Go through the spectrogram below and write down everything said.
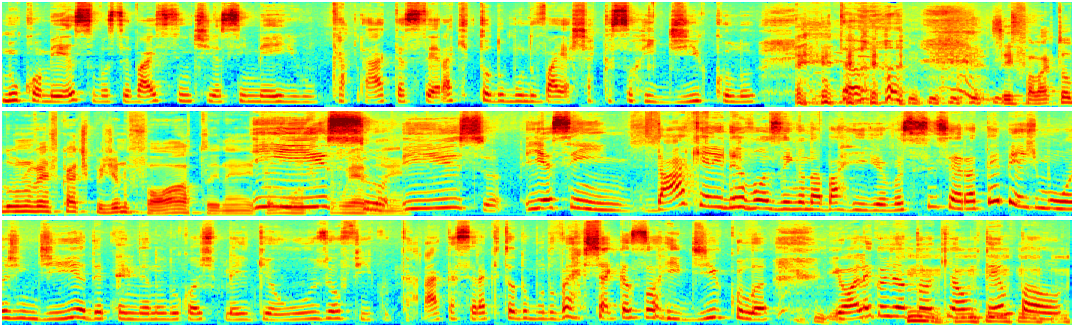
no começo, você vai se sentir assim meio, caraca, será que todo mundo vai achar que eu sou ridículo? Então, sem falar que todo mundo vai ficar te pedindo foto, né? isso, isso. E assim, dá aquele nervosinho na barriga. Vou ser sincera, até mesmo hoje em dia, dependendo do cosplay que eu uso, eu fico, caraca, será que todo mundo vai achar que eu sou ridícula? E olha que eu já tô aqui há um tempão.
